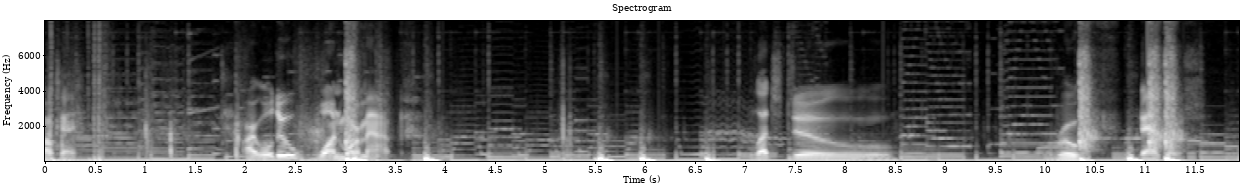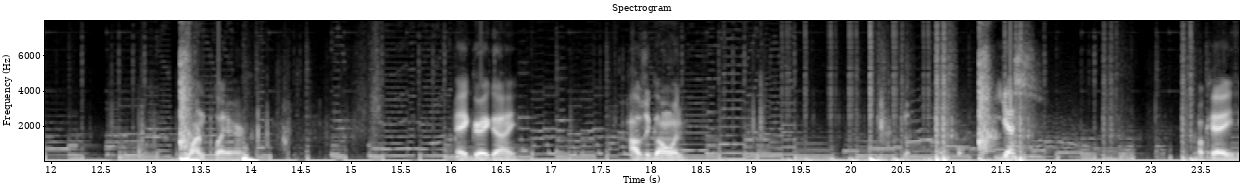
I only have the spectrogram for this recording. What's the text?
Okay. Alright, we'll do one more map. Let's do... Roof Dancers. One player. Hey, gray guy. How's it going? Yes! Okay.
